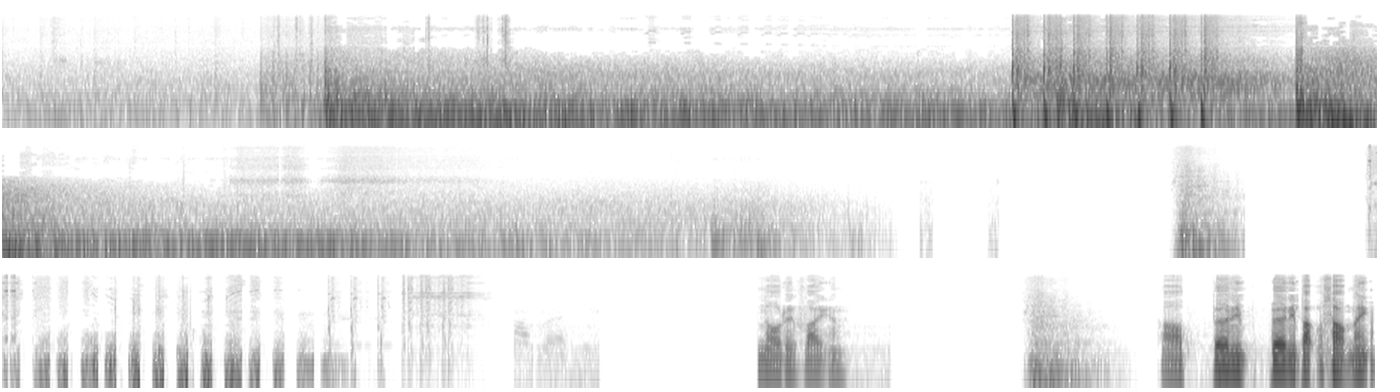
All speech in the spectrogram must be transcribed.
Nordic Viking. Oh, Bernie, Bernie back us out, mate.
